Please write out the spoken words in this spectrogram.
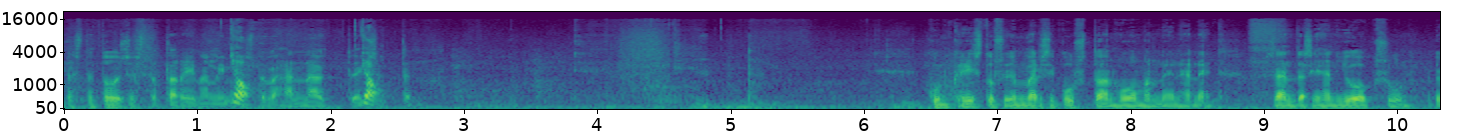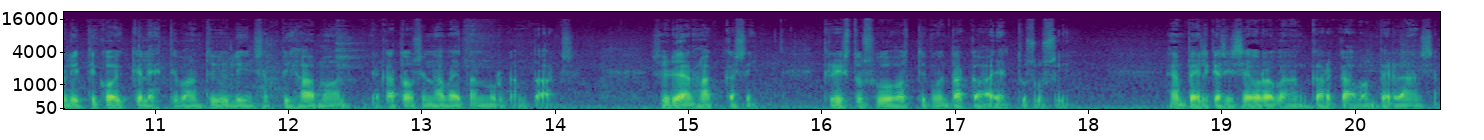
tästä toisesta tarinalinjasta vähän näytteeksi. Joo. Että Kun Kristus ymmärsi Kustaan huomanneen hänet, säntäsi hän juoksuun, ylitti koikkelehtivaan tyyliinsä pihamaan ja katosi navetan nurkan taakse. Sydän hakkasi. Kristus huohotti kuin takaajettu susi. Hän pelkäsi seuraavan karkaavan peräänsä.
